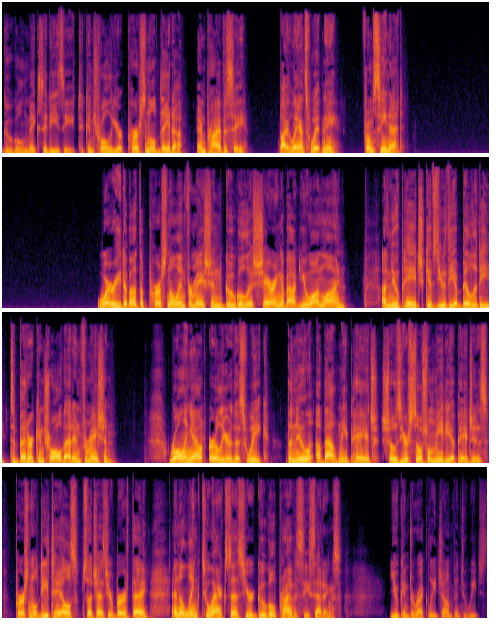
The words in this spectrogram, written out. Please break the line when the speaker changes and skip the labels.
Google makes it easy to control your personal data and privacy. By Lance Whitney from CNET. Worried about the personal information Google is sharing about you online? A new page gives you the ability to better control that information. Rolling out earlier this week, the new About Me page shows your social media pages, personal details such as your birthday, and a link to access your Google privacy settings. You can directly jump into each section.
